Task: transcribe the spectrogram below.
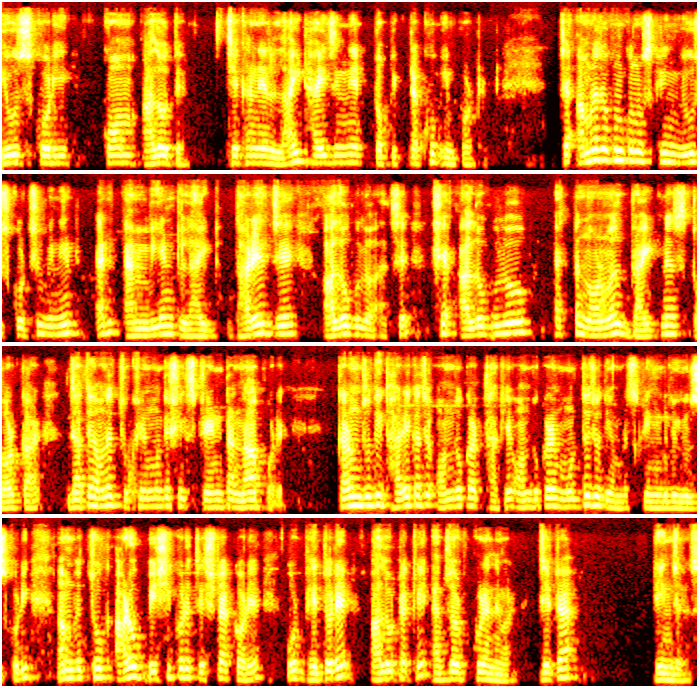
ইউজ করি কম আলোতে, যেখানে লাইট হাইজিনের টপিকটা খুব ইম্পর্টেন্ট যে আমরা যখন কোনো স্ক্রিন ইউজ করছি we need an ambient light ধারের যে আলোগুলো আছে, সে আলোগুলো একটা নর্মাল ব্রাইটনেস দরকার, যাতে আমাদের চোখের মধ্যে সেই স্ট্রেনটা না পড়ে। কারণ যদি ধারে কাছে অন্ধকার থাকে, অন্ধকারের মধ্যে যদি আমরা স্ক্রিনগুলো ইউজ করি, আমাদের চোখ আরও বেশি করে চেষ্টা করে ওর ভেতরে আলোটাকে অ্যাবজর্ব করে নেওয়ার, যেটা ডেঞ্জারাস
